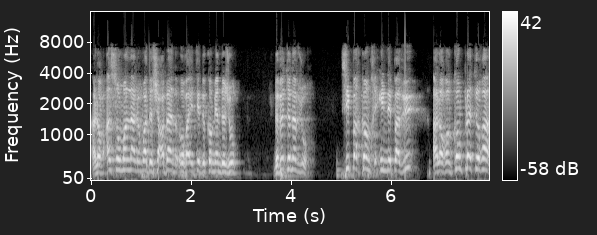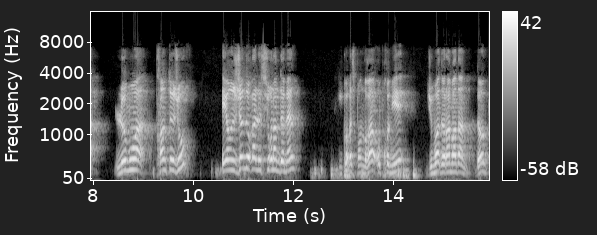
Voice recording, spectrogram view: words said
alors à ce moment-là, le mois de Sha'ban aura été de combien de jours? De 29 jours. Si par contre il n'est pas vu, alors on complétera le mois 30 jours et on jeûnera le surlendemain qui correspondra au premier du mois de Ramadan. Donc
